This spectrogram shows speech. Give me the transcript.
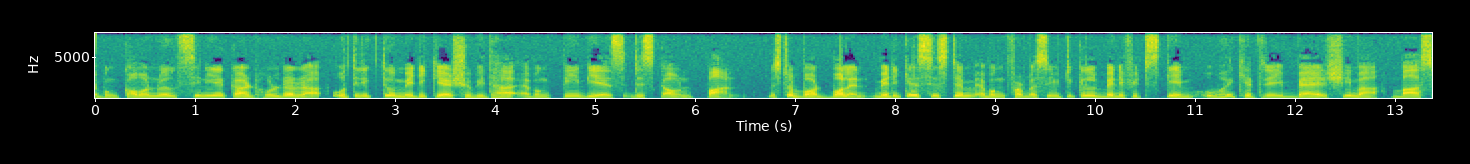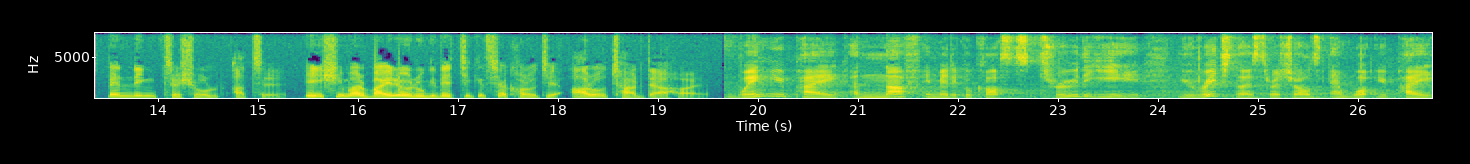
এবং কমনওয়েলথ সিনিয়র কার্ড হোল্ডাররা অতিরিক্ত মেডিকেয়ার সুবিধা এবং পিবিএস ডিসকাউন্ট পান। মিস্টার বট বলেন মেডিকেল সিস্টেম এবং ফার্মাসিউটিক্যাল বেনিফিট স্কিম উভয় ক্ষেত্রেই ব্যয়ের সীমা বা স্পেন্ডিং থ্রেশহোল্ড আছে। এই সীমার বাইরেও রোগীদের চিকিৎসা খরচে আরও ছাড় দেওয়া হয়। When you pay enough in medical costs through the year, you reach those thresholds and what you pay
